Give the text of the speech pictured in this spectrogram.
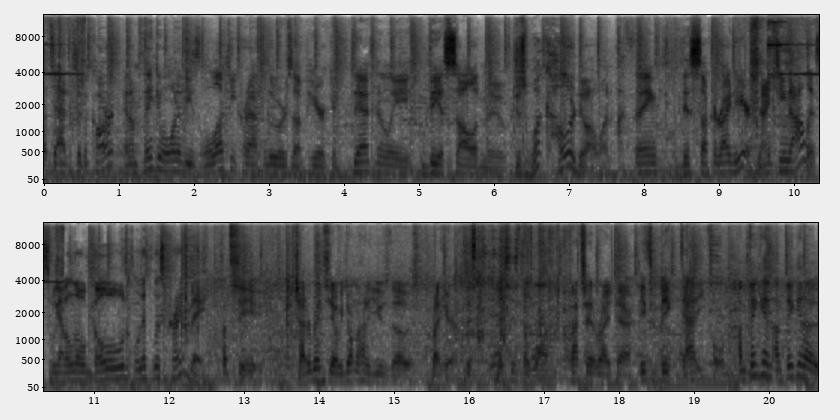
Let's add it to the cart. And I'm thinking one of these Lucky Craft lures up here could definitely be a solid move. Just what color do I want? I think this sucker right here, $19. We got a little gold lipless crankbait. Let's see. Chatterbaits, yeah, we don't know how to use those. Right here. This this is the one. That's it right there. It's Big Daddy Cold. I'm thinking I'm thinking a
